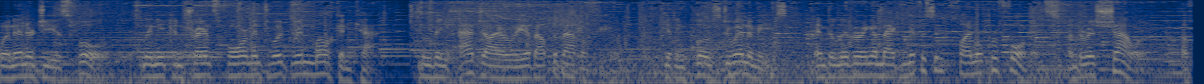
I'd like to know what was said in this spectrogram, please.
When energy is full, Lyney can transform into a Grimalkin cat, moving agilely about the battlefield, getting close to enemies, and delivering a magnificent final performance under a shower of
